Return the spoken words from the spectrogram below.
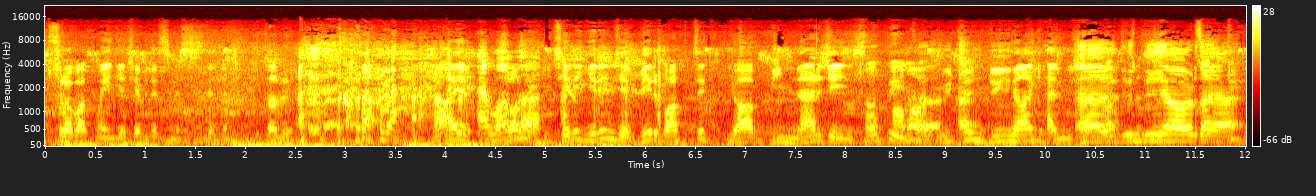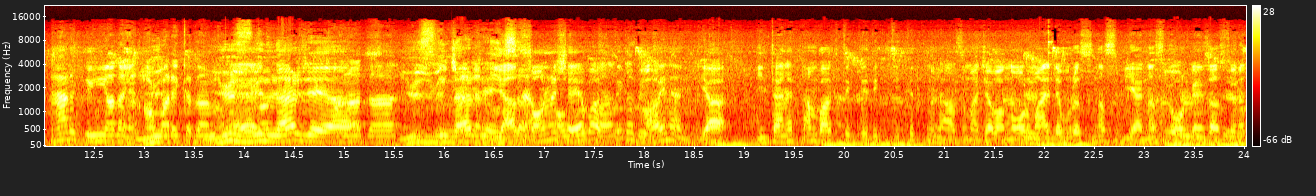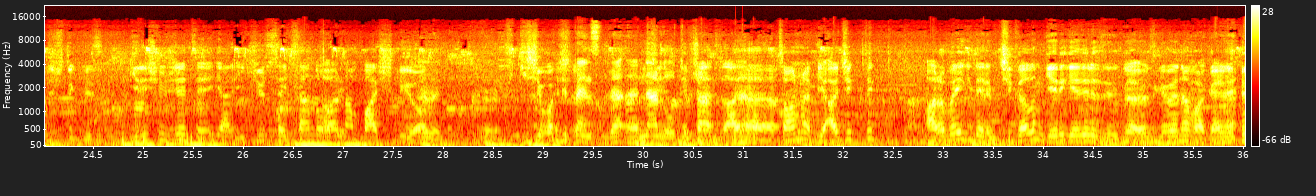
Kusura bakmayın geçebilirsiniz siz dedi. Tabii. Hayır. Vallahi. Sonra içeri girince bir baktık ya binlerce insan Tabii. ama bütün dünya gelmiş. Ha, bütün dünya orada ya. Her dünyada yani Yüz- Amerika'dan, yüz Avrupa'dan, binlerce ya. Kanada, Yüz binlerce İsviçre'den, Ya insan. sonra şeye Avrupa, baktık. tabii. Aynen. Ya internetten baktık dedik ticket mı lazım acaba? Normalde burası nasıl bir yer? Nasıl bir organizasyona düştük biz? Giriş ücreti yani 280 dolardan başlıyor. Evet. evet. Kişi başı. Depends de- e, nerede. He. Sonra bir acıktık. Arabaya gidelim, çıkalım, geri geliriz dedik. Ya özgüvene bak. Hani,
